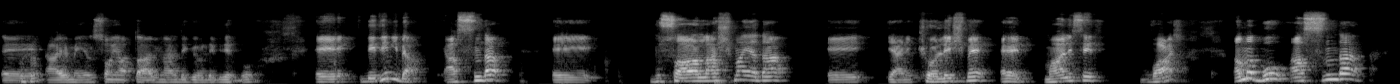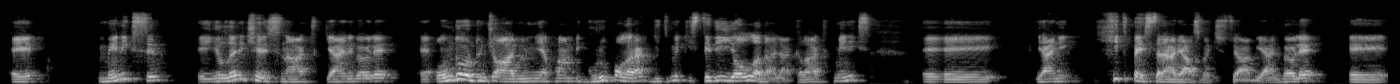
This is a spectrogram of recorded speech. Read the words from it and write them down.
E, Iron Maiden'ın son yaptığı albümlerde görülebilir bu. E, dediğim gibi aslında e, bu sağırlaşma ya da e, yani körleşme evet maalesef var. Ama bu aslında e, Manix'in e, yıllar içerisinde artık yani böyle e, 14. albümünü yapan bir grup olarak gitmek istediği yolla da alakalı. Artık Manix e, yani hit besteler yazmak istiyor abi. Yani böyle e,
